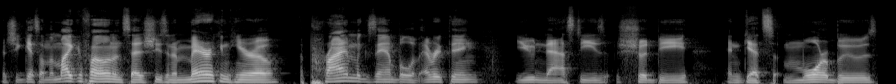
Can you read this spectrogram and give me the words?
Then she gets on the microphone and says she's an American hero, a prime example of everything you nasties should be, and gets more boos.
